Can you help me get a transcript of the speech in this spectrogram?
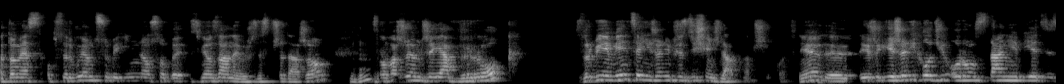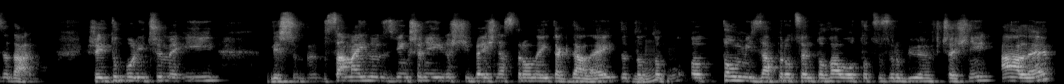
Natomiast obserwując sobie inne osoby związane już ze sprzedażą, mhm. zauważyłem, że ja w rok zrobiłem więcej niż oni przez 10 lat na przykład. Nie? E, jeżeli chodzi o rozdanie wiedzy za darmo. Jeżeli tu policzymy i wiesz, sama ilość, zwiększenie ilości wejść na stronę i tak dalej, to, to, to, mhm. to, to mi zaprocentowało to, co zrobiłem wcześniej, ale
